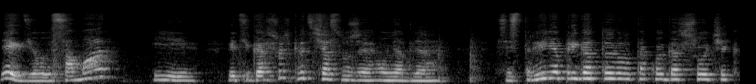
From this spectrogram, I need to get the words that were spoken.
Я их делаю сама. И эти горшочки, вот сейчас уже у меня для сестры я приготовила такой горшочек.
